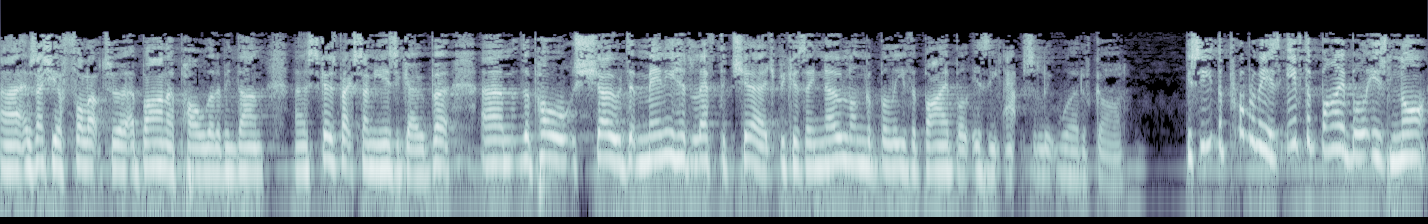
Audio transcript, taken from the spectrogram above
Uh, it was actually a follow-up to a, a Barna poll that had been done. Uh, this goes back some years ago. But um, the poll showed that many had left the church because they no longer believe the Bible is the absolute Word of God. You see, the problem is, if the Bible is not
